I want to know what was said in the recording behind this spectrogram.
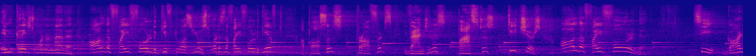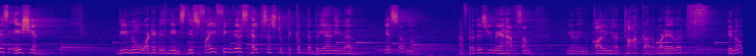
encouraged one another. All the fivefold gift was used. What is the fivefold gift? Apostles prophets evangelists pastors teachers. All the fivefold. See god is asian. We know what it means. These five fingers helps us to pick up the biryani well yes or no after this, you may have some, you know, calling your talk or whatever. You know,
